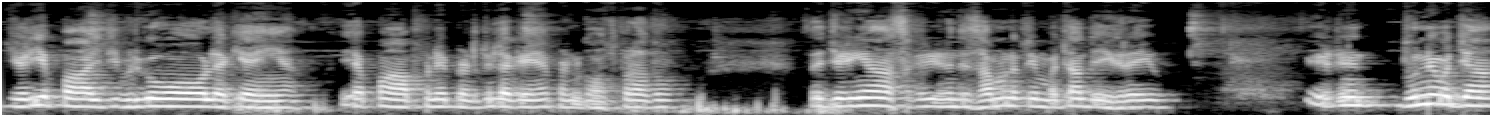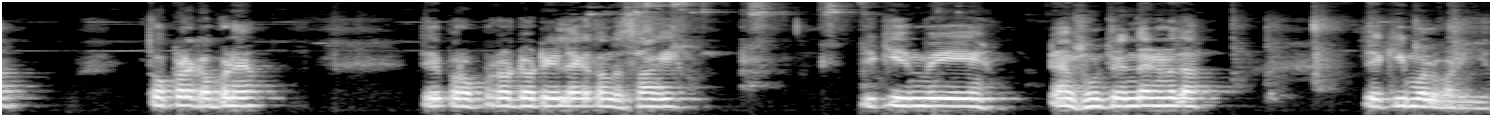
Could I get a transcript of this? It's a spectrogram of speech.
ਜਿਹੜੀ ਆਪਾਂ ਅੱਜ ਦੀ ਵੀਡੀਓ ਲੈ ਕੇ ਆਏ ਹਾਂ, ਇਹ ਆਪਾਂ ਆਪਣੇ ਪਿੰਡ ਤੋਂ ਲੈ ਕੇ ਆਏ ਹਾਂ, ਪਿੰਡ ਗੌਂਸਪਰਾ ਤੋਂ। ਤੇ ਜਿਹੜੀਆਂ ਸਕਰੀਨ ਦੇ ਸਾਹਮਣੇ ਤੁਸੀਂ ਮੱਝਾਂ ਦੇਖ ਰਹੇ ਹੋ, ਇਹ ਦੋਨੇ ਮੱਝਾਂ ਤੋਕੜ ਗੱਬਣ ਤੇ ਪ੍ਰੋਪਰ ਡਿਟੇਲ ਲੈ ਕੇ ਤੁਹਾਨੂੰ ਦੱਸਾਂਗੇ ਵੀ ਕਿਵੇਂ ਟਾਈਮ ਸੂਚ ਰਹਿੰਦਾ ਇਹਨਾਂ ਦਾ ਤੇ ਕੀ ਮੁੱਲ ਬੜੀ ਆ।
